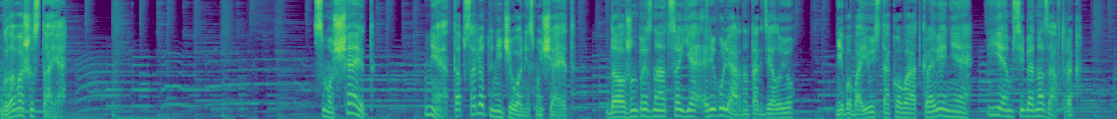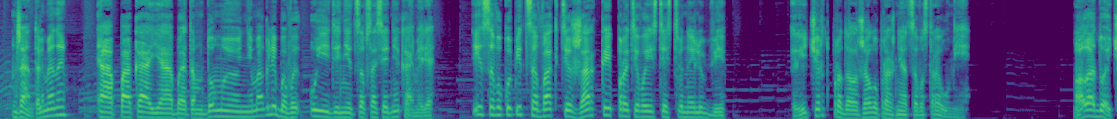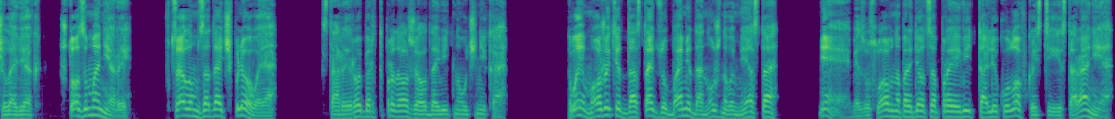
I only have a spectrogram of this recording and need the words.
Глава шестая. Смущает? Нет, абсолютно ничего не смущает. Должен признаться, я регулярно так делаю. Не побоюсь такого откровения, ем себя на завтрак. Джентльмены, а пока я об этом думаю, не могли бы вы уединиться в соседней камере и совокупиться в акте жаркой противоестественной любви? Ричард продолжал упражняться в остроумии. «Молодой человек, что за манеры? В целом задача плевая. Старый Роберт продолжал давить на ученика. Вы можете достать зубами до нужного места. Не, безусловно, придется проявить талику ловкости и старания.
